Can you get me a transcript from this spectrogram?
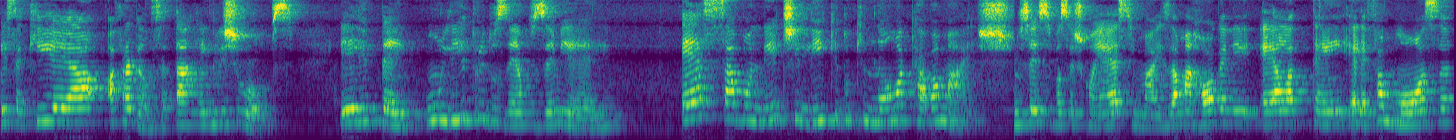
Esse aqui é a, a fragrância, tá? English Rose. Ele tem 1 litro e 200 ml. É sabonete líquido que não acaba mais. Não sei se vocês conhecem, mas a Mahogany, ela tem, ela é famosa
